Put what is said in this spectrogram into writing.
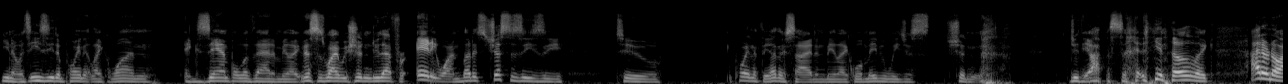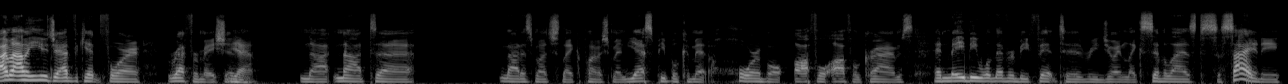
you know, it's easy to point at like one example of that and be like, this is why we shouldn't do that for anyone. But it's just as easy to point at the other side and be like, well, maybe we just shouldn't do the opposite. you know, like I don't know. I'm, I'm a huge advocate for reformation. Yeah. Not not uh, not as much like punishment. Yes, people commit horrible, awful, awful crimes, and maybe we'll never be fit to rejoin like civilized society.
